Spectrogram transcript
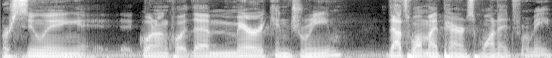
pursuing, quote unquote, the American dream. That's what my parents wanted for me.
